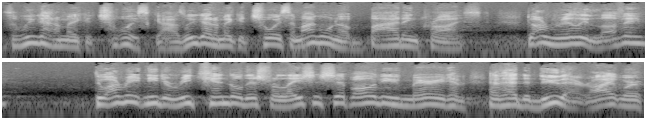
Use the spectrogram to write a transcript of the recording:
So we've got to make a choice, guys. We've got to make a choice. Am I going to abide in Christ? Do I really love Him? Do I re- need to rekindle this relationship? All of you married have, have had to do that, right? Where,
